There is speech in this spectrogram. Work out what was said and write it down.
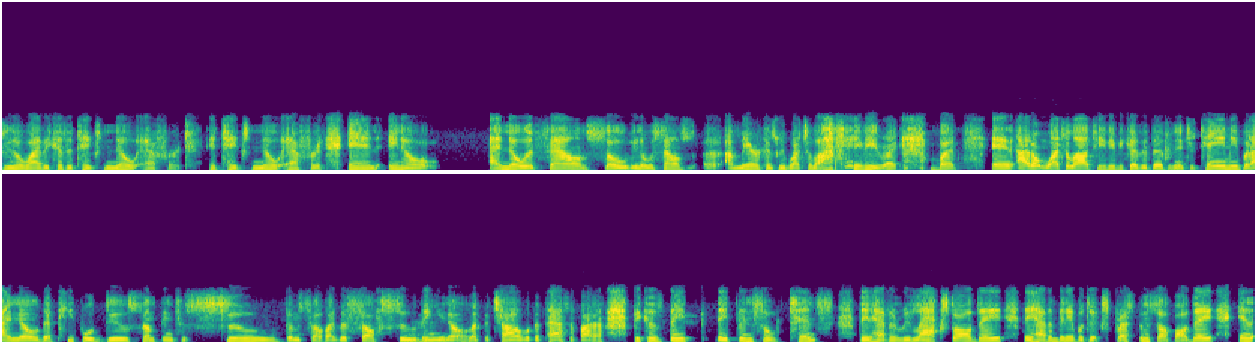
you know why? Because it takes no effort. It takes no effort, and you know I know it sounds so, you know, it sounds uh, Americans we watch a lot of TV, right? But and I don't watch a lot of TV because it doesn't entertain me, but I know that people do something to soothe themselves, like the self-soothing, mm-hmm. you know, like the child with the pacifier, because they they've been so tense, they haven't relaxed all day, they haven't been able to express themselves all day, and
